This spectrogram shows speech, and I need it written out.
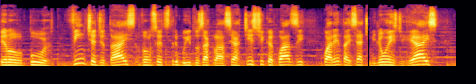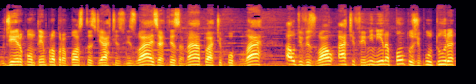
Pelo, por 20 editais vão ser distribuídos à classe artística quase 47 milhões de reais, o dinheiro contempla propostas de artes visuais, artesanato, arte popular, audiovisual, arte feminina, pontos de cultura,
